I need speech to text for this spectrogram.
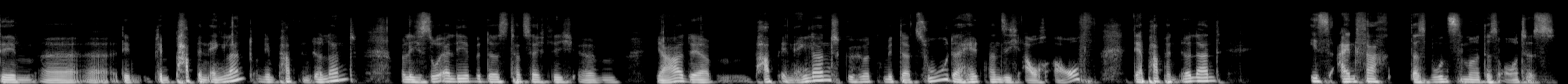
dem, äh, äh, dem, dem Pub in England und dem Pub in Irland, weil ich so erlebe, dass tatsächlich ähm, ja der Pub in England gehört mit dazu, da hält man sich auch auf. Der Pub in Irland ist einfach das Wohnzimmer des Ortes.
